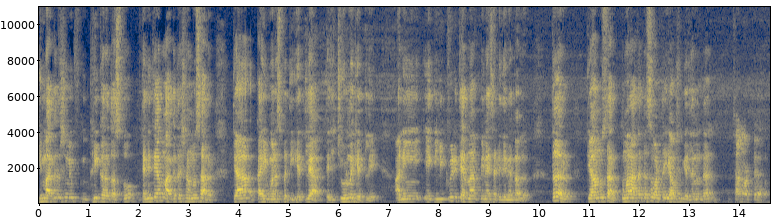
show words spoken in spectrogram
ही मार्गदर्शन मी फ्री करत असतो. त्यांनी त्या मार्गदर्शनानुसार त्या काही वनस्पती घेतल्या त्याचे चूर्ण घेतले आणि एक लिक्विड त्यांना पिण्यासाठी देण्यात आलं. तर त्यानुसार तुम्हाला आता कसं वाटतं हे औषध घेतल्यानंतर? छान वाटतंय आता.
